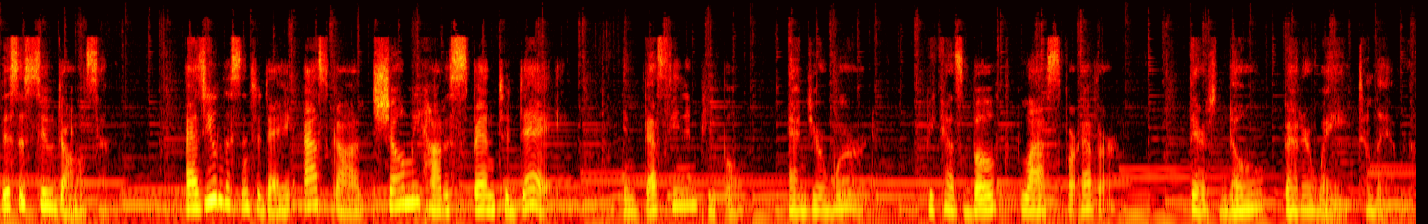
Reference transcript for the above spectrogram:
This is Sue Donaldson. As you listen today, ask God, show me how to spend today investing in people and your word, because both last forever. There's no better way to live.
